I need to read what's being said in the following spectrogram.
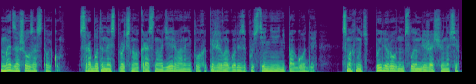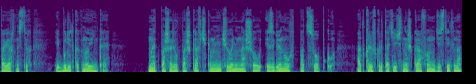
Мэт зашел за стойку. Сработанная из прочного красного дерева, она неплохо пережила годы запустения и непогоды. Смахнуть пыль ровным слоем, лежащую на всех поверхностях, и будет как новенькая. Мэт пошарил по шкафчикам, ничего не нашел и заглянул в подсобку. Открыв картотечный шкаф, он действительно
